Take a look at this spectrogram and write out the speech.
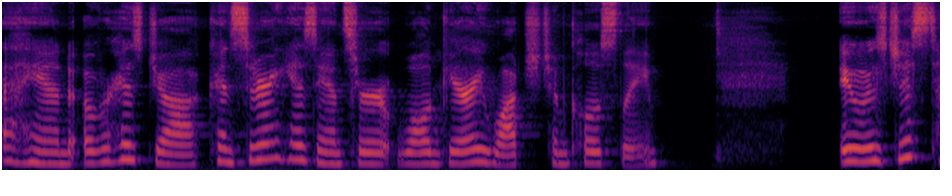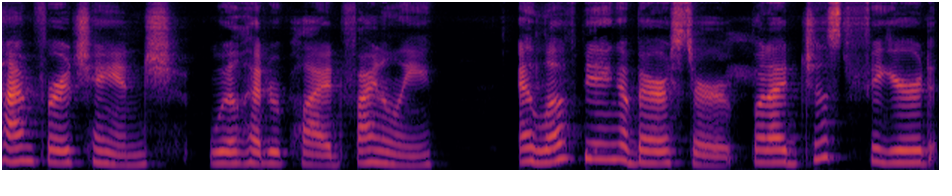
a hand over his jaw, considering his answer while Gary watched him closely. It was just time for a change, Will had replied finally, I love being a barrister, but I just figured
